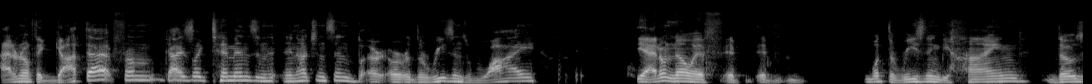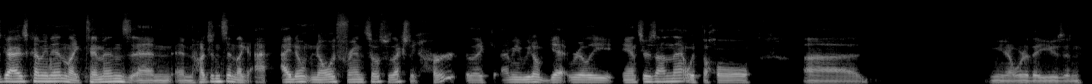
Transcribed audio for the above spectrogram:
I don't know if they got that from guys like Timmins and, and Hutchinson, but, or, or, the reasons why. Yeah, I don't know if if if what the reasoning behind those guys coming in, like Timmins and and Hutchinson. Like I, I don't know if Francouz was actually hurt. Like I mean, we don't get really answers on that with the whole, uh, you know, what are they using?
